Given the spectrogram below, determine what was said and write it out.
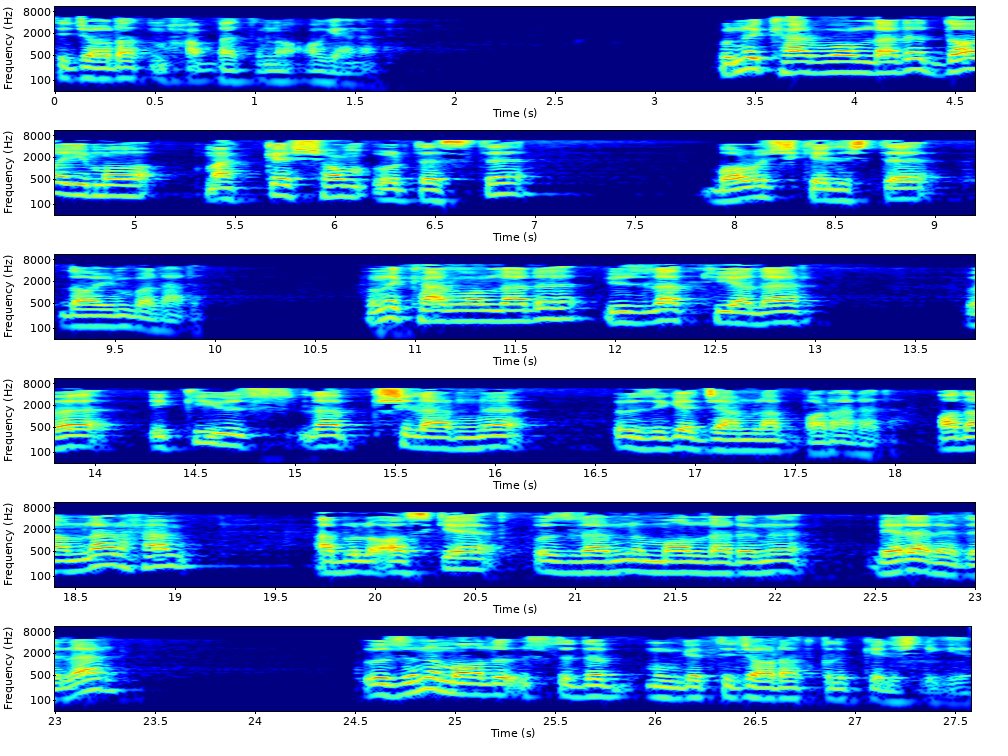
tijorat muhabbatini olgan edi. Uni karvonlari doimo makka shom o'rtasida borish kelishda doim bo'ladi. Uni karvonlari yuzlab tuyalar va ikki yuzlab kishilarni o'ziga jamlab borar edi. Odamlar ham abul osga o'zlarini mollarini berar edilar. O'zini moli ustida bunga tijorat qilib kelishligi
